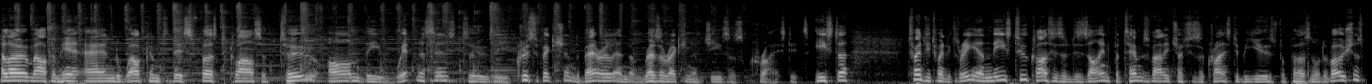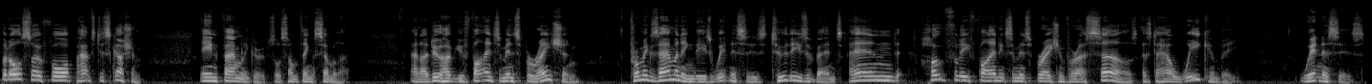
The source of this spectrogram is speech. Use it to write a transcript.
Hello, Malcolm here, and welcome to this first class of two on the witnesses to the crucifixion, the burial, and the resurrection of Jesus Christ. It's Easter 2023, and these two classes are designed for Thames Valley Churches of Christ to be used for personal devotions, but also for perhaps discussion in family groups or something similar. And I do hope you find some inspiration from examining these witnesses to these events and hopefully finding some inspiration for ourselves as to how we can be witnesses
